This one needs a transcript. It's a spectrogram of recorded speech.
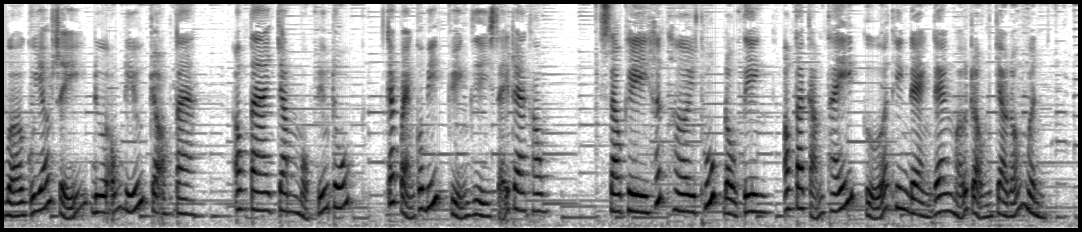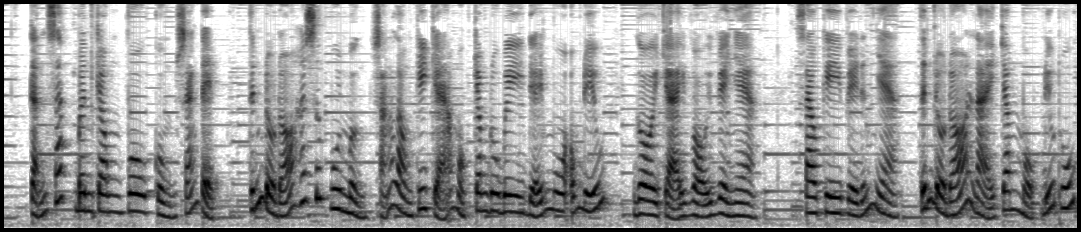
Vợ của giáo sĩ đưa ống điếu cho ông ta. Ông ta chăm một điếu thuốc. Các bạn có biết chuyện gì xảy ra không? Sau khi hít hơi thuốc đầu tiên, ông ta cảm thấy cửa thiên đàng đang mở rộng chào đón mình. Cảnh sắc bên trong vô cùng sáng đẹp. Tín đồ đó hết sức vui mừng, sẵn lòng chi trả 100 ruby để mua ống điếu rồi chạy vội về nhà. Sau khi về đến nhà, tín đồ đó lại châm một điếu thuốc,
